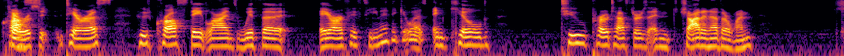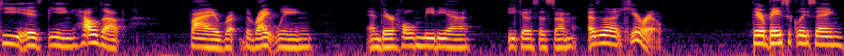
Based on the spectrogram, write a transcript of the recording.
crossed Terrorist. terrorist who crossed state lines with a AR-15, I think it was, and killed two protesters and shot another one. He is being held up by r- the right wing and their whole media ecosystem as a hero. They're basically saying,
